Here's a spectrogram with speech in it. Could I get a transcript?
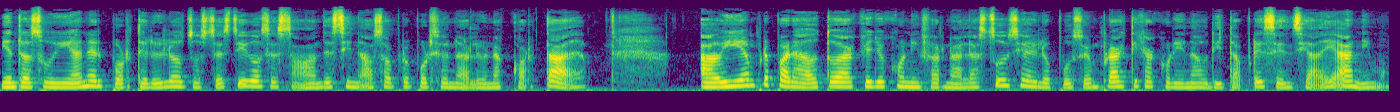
mientras subían el portero y los dos testigos estaban destinados a proporcionarle una cortada. Habían preparado todo aquello con infernal astucia y lo puso en práctica con inaudita presencia de ánimo.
